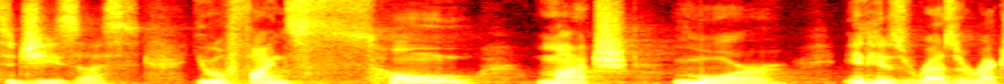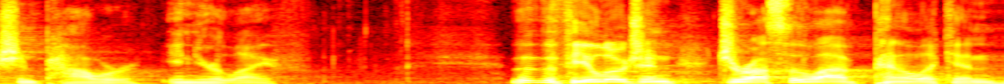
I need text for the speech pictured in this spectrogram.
to Jesus, you will find so much more in his resurrection power in your life. The, the theologian Jaroslav Pelikan,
